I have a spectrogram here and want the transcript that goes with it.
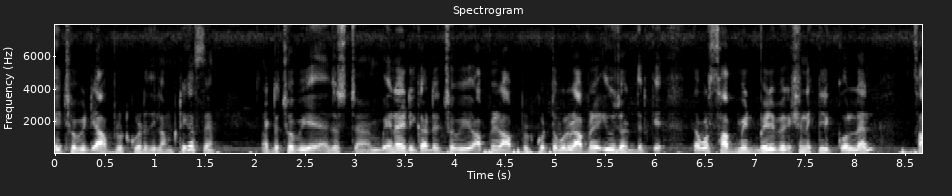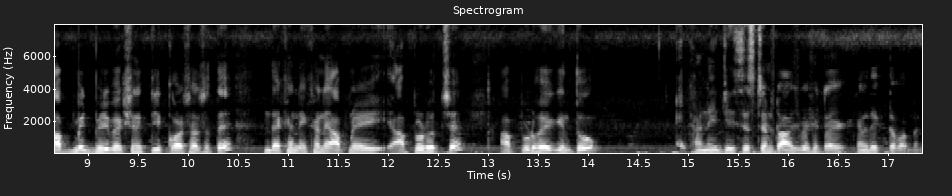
এই ছবিটি আপলোড করে দিলাম। ঠিক আছে? একটা ছবি জাস্ট এনআইডি কার্ডের ছবি আপনারা আপলোড করতে বলবেন আপনার ইউজারদেরকে তারপর সাবমিট ভেরিফিকেশানে ক্লিক করলেন। সাবমিট ভেরিফিকেশানে ক্লিক করার সাথে সাথে দেখেন এখানে আপনার আপলোড হচ্ছে। আপলোড হয়ে কিন্তু এখানে যে সিস্টেমটা আসবে সেটা এখানে দেখতে পাবেন।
